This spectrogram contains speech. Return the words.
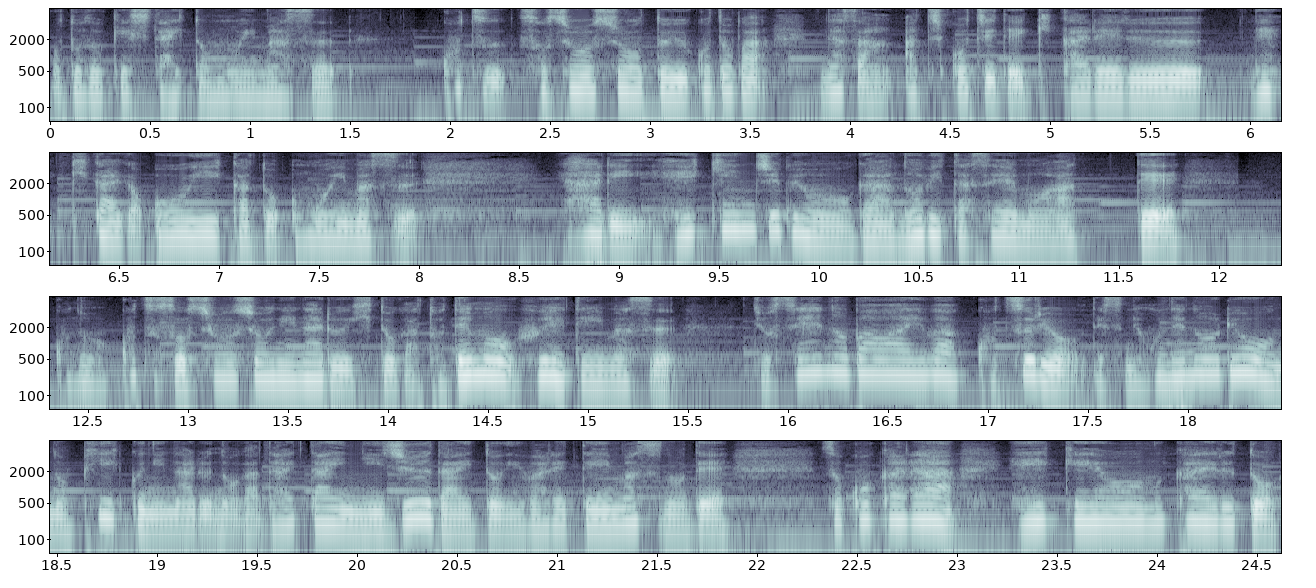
お届けしたいと思います。骨粗鬆症という言葉皆さんあちこちで聞かれる、ね、機会が多いかと思います。やはり平均寿命が伸びたせいもあってこの骨粗鬆症になる人がとても増えています。女性の場合は骨量ですね骨の量のピークになるのがだいたい20代と言われていますのでそこから閉経を迎えると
